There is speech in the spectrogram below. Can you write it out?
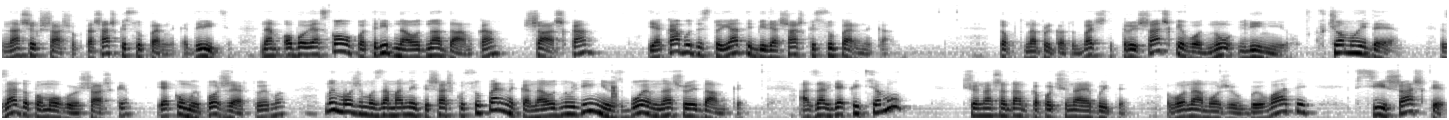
наших шашок та шашки суперника. Дивіться, нам обов'язково потрібна одна дамка, шашка, яка буде стояти біля шашки суперника. Тобто, наприклад, тут бачите три шашки в одну лінію. В чому ідея? За допомогою шашки, яку ми пожертвуємо, ми можемо заманити шашку суперника на одну лінію з боєм нашої дамки. А завдяки цьому, що наша дамка починає бити, вона може вбивати всі шашки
